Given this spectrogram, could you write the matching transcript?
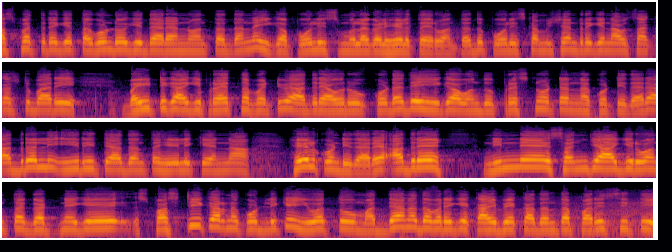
ಆಸ್ಪತ್ರೆಗೆ ತಗೊಂಡೋಗಿದ್ದಾರೆ ಅನ್ನುವಂಥದ್ದನ್ನು ಈಗ ಪೊಲೀಸ್ ಮೂಲಗಳು ಹೇಳ್ತಾ ಇರುವಂಥದ್ದು. ಪೊಲೀಸ್ ಕಮಿಷನರಿಗೆ ನಾವು ಸಾಕಷ್ಟು ಬಾರಿ ಬೈಟ್ಗಾಗಿ ಪ್ರಯತ್ನ ಪಟ್ಟಿವೆ ಆದರೆ ಅವರು ಕೊಡದೇ ಈಗ ಒಂದು ಪ್ರೆಸ್ ನೋಟನ್ನು ಕೊಟ್ಟಿದ್ದಾರೆ. ಅದರಲ್ಲಿ ಈ ರೀತಿಯಾದಂಥ ಹೇಳಿಕೆಯನ್ನು ಹೇಳ್ಕೊಂಡಿದ್ದಾರೆ. ಆದರೆ ನಿನ್ನೆ ಸಂಜೆ ಆಗಿರುವಂಥ ಘಟನೆಗೆ ಸ್ಪಷ್ಟೀಕರಣ ಕೊಡಲಿಕ್ಕೆ ಇವತ್ತು ಮಧ್ಯಾಹ್ನದವರೆಗೆ ಕಾಯಬೇಕಾದಂಥ ಪರಿಸ್ಥಿತಿ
